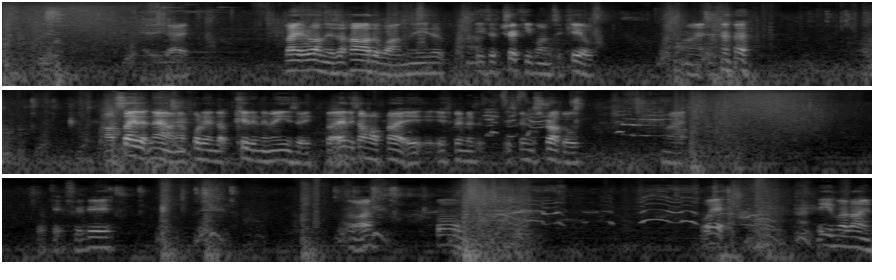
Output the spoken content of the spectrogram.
There you go. Later on there's a harder one, he's a, he's a tricky one to kill. Right. I'll say that now, and I'll probably end up killing him easy. But every time I play it, it's been a, it's been a struggle. Right. We'll get through here. Alright. Boom. Wait. Leave him alone.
